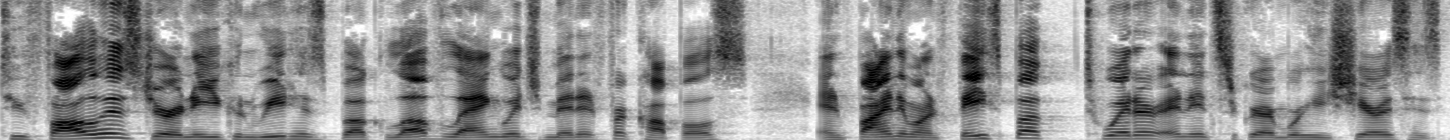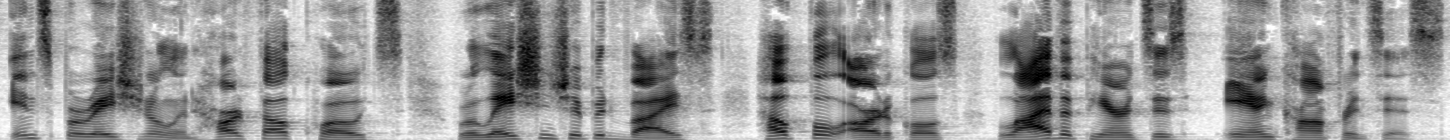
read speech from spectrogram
To follow his journey, you can read his book, Love Language Minute for Couples, and find him on Facebook, Twitter, and Instagram, where he shares his inspirational and heartfelt quotes, relationship advice, helpful articles, live appearances, and conferences.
